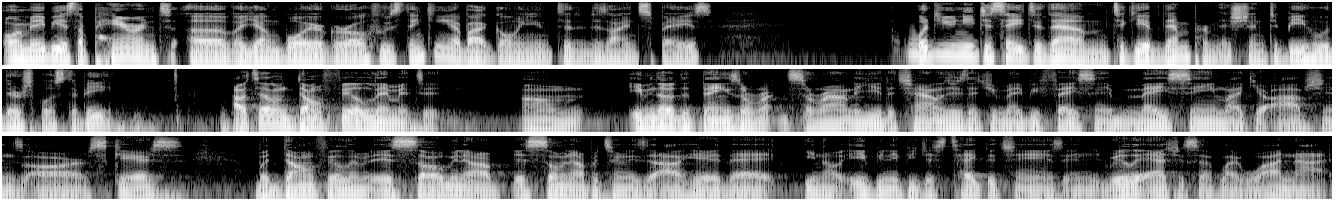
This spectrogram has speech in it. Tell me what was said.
or maybe is the parent of a young boy or girl who's thinking about going into the design space. What do you need to say to them to give them permission to be who they're supposed to be? I would tell them don't feel limited. Um, even though the things surrounding you, the challenges that you may be facing, may seem like your options are scarce, but don't feel limited. It's so many, it's so many opportunities out here that you know, even if you just take the chance and really ask yourself, like, why not?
